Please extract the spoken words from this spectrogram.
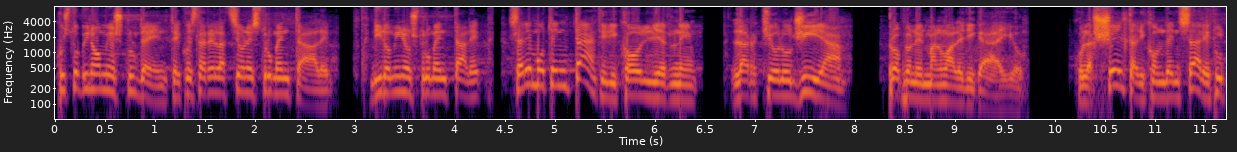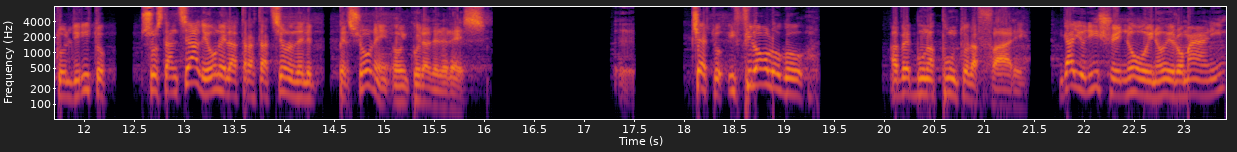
questo binomio escludente, questa relazione strumentale, di dominio strumentale, saremmo tentati di coglierne l'archeologia proprio nel manuale di Gaio, con la scelta di condensare tutto il diritto sostanziale o nella trattazione delle persone o in quella delle res. Eh, certo, il filologo avrebbe un appunto da fare. Gaio dice noi, noi romani,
